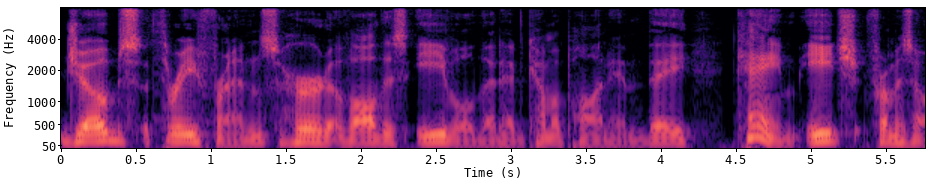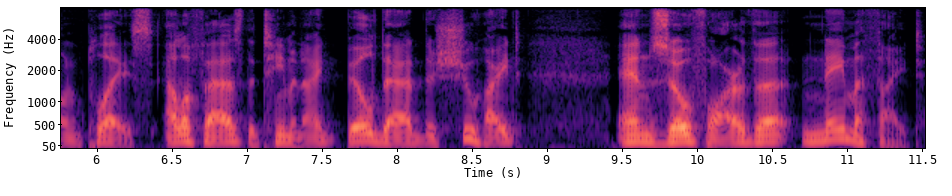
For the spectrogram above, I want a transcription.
Job's three friends heard of all this evil that had come upon him, they came, each from his own place Eliphaz the Temanite, Bildad the Shuhite, and Zophar the Naamathite.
